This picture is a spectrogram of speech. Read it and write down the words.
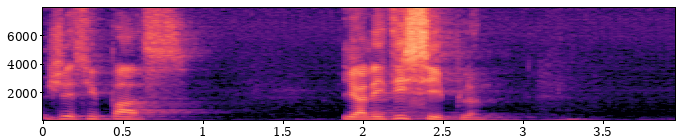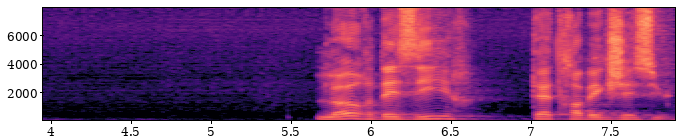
Jésus passe. Il y a les disciples. Leur désir d'être avec Jésus.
